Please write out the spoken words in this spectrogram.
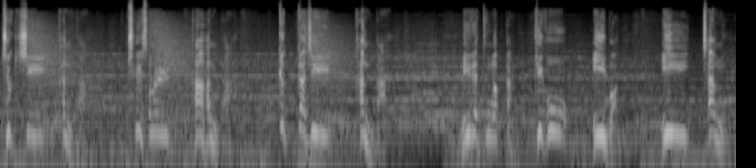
즉시 한다. 최선을 다한다. 끝까지 한다. 미래통합당 기호 2번 이장우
